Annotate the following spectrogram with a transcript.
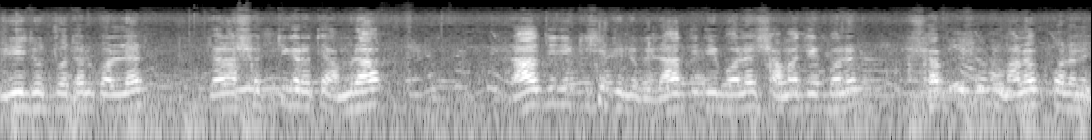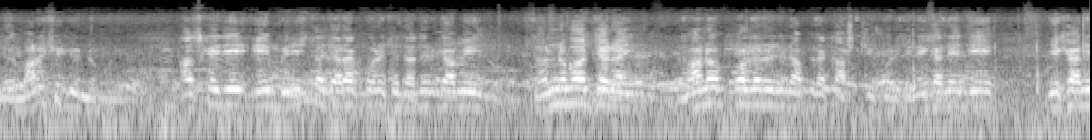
ব্রিজ উদ্বোধন করলেন যারা সত্যিকার হতে আমরা রাজনীতি কিসের জন্য করি? রাজনীতি বলেন, সামাজিক বলেন সব কিছু মানব কল্যাণের জন্য, মানুষের জন্য করি। আজকে যে এই ব্রিজটা যারা করেছে, তাদেরকে আমি ধন্যবাদ জানাই। মানব কল্যাণের জন্য আপনারা কাজটি করেছেন। এখানে যে, যেখানে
